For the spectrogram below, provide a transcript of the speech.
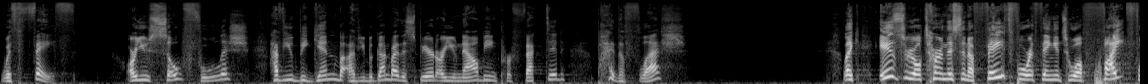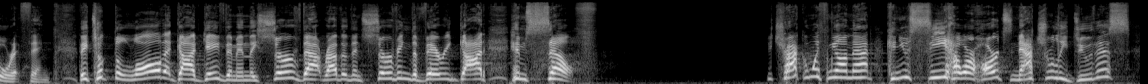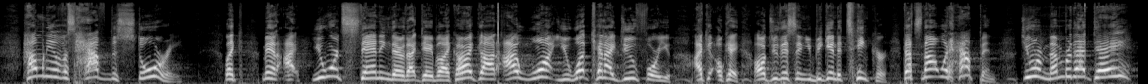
with faith? Are you so foolish? Have you, begin, have you begun by the Spirit? Are you now being perfected by the flesh? Like Israel turned this in a faith for it thing into a fight for it thing. They took the law that God gave them and they served that rather than serving the very God Himself. You tracking with me on that? Can you see how our hearts naturally do this? How many of us have the story? Like, man, I, you weren't standing there that day, but like, all right, God, I want you. What can I do for you? I can, okay, I'll do this, and you begin to tinker. That's not what happened. Do you remember that day?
